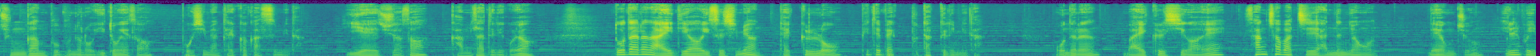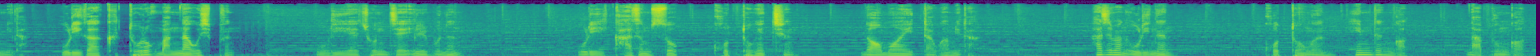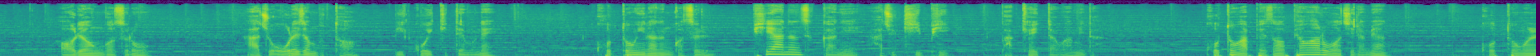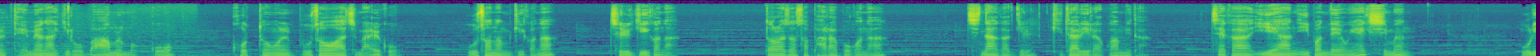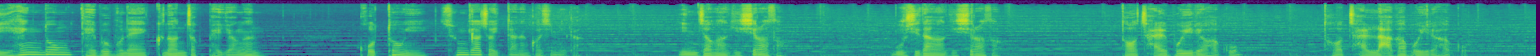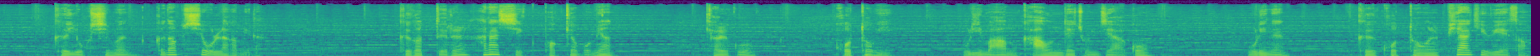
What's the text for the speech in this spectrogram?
중간 부분으로 이동해서 보시면 될 것 같습니다. 이해해 주셔서 감사드리고요. 또 다른 아이디어 있으시면 댓글로 피드백 부탁드립니다. 오늘은 마이클 싱어의 상처받지 않는 영혼 내용 중 일부입니다. 우리가 그토록 만나고 싶은 우리의 존재 일부는 우리 가슴 속 고통의 층 너머에 있다고 합니다. 하지만 우리는 고통은 힘든 것, 나쁜 것, 어려운 것으로 아주 오래전부터 믿고 있기 때문에 고통이라는 것을 피하는 습관이 아주 깊이 박혀 있다고 합니다. 고통 앞에서 평화로워지려면 고통을 대면하기로 마음을 먹고 고통을 무서워하지 말고 웃어넘기거나 즐기거나 떨어져서 바라보거나 지나가길 기다리라고 합니다. 제가 이해한 이번 내용의 핵심은 우리 행동 대부분의 근원적 배경은 고통이 숨겨져 있다는 것입니다. 인정하기 싫어서, 무시당하기 싫어서, 더 잘 보이려 하고, 더 잘 나가 보이려 하고, 그 욕심은 끝없이 올라갑니다. 그것들을 하나씩 벗겨보면 결국 고통이 우리 마음 가운데 존재하고 우리는 그 고통을 피하기 위해서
